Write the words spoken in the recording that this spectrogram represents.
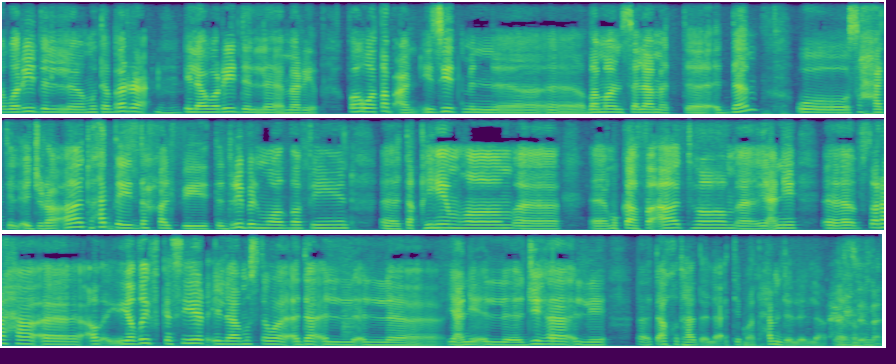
وريد المتبرع إلى وريد المريض. فهو طبعا يزيد من آه، آه، ضمان سلامة آه، الدم وصحة الإجراءات وحتى يتدخل في تدريب الموظفين تقييمهم مكافآتهم يعني بصراحة يضيف كثير إلى مستوى أداء ال يعني الجهة اللي تأخذ هذا الاعتماد. الحمد لله. الحمد لله.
